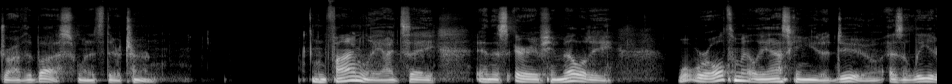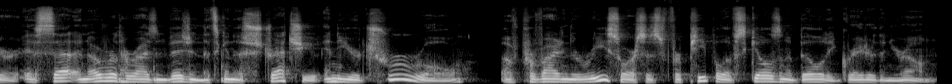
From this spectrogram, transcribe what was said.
drive the bus when it's their turn. And finally, I'd say in this area of humility, what we're ultimately asking you to do as a leader is set an over the horizon vision that's going to stretch you into your true role of providing the resources for people of skills and ability greater than your own.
